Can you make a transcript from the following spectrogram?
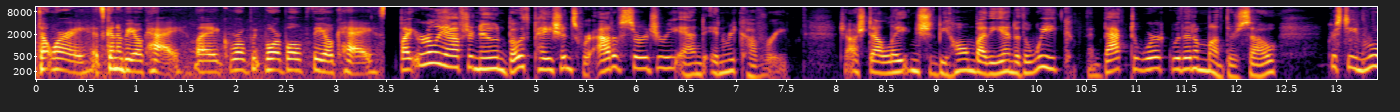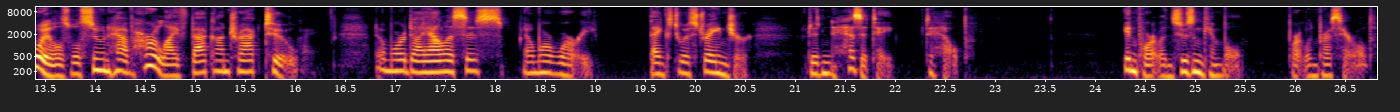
don't worry, it's going to be okay. Like, we'll, we'll both be okay. By early afternoon, both patients were out of surgery and in recovery. Josh Dall-Leighton should be home by the end of the week and back to work within a month or so. Christine Royles will soon have her life back on track, too. No more dialysis, no more worry. Thanks to a stranger who didn't hesitate to help. In Portland, Susan Kimball, Portland Press Herald.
